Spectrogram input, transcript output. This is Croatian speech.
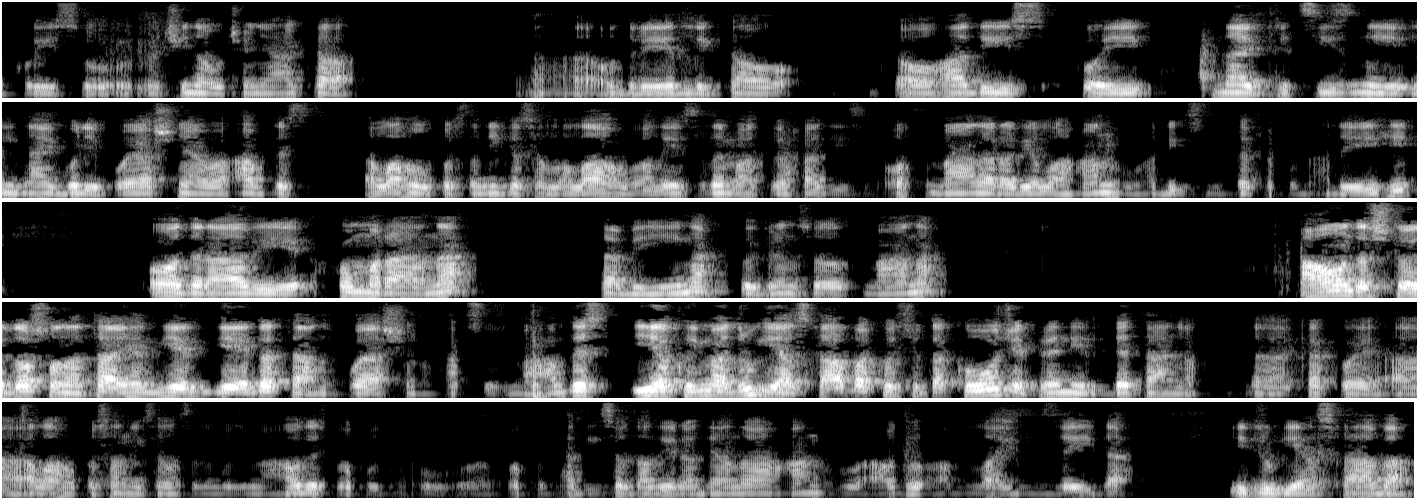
koji su većina učenjaka odredili kao, kao hadis koji najpreciznije i najbolje pojašnjava abdest Allahov poslanika sallallahu alejhi ve sellem, a to je hadis Osmana radijallahu anhu, hadis mutafakun alejhi, od ravi Humrana, tabiina, koji prenosi od Osmana. A onda što je došlo na taj, gdje, gdje je detaljno pojašnjeno kako se uzima abdest, iako ima drugi ashaba koji su također prenijeli detaljno kako je Allahov poslanik sallallahu alejhi ve uzima abdest, poput, poput hadisa od Ali radijallahu anhu, Abdullah ibn Zejda i drugi ashaba.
